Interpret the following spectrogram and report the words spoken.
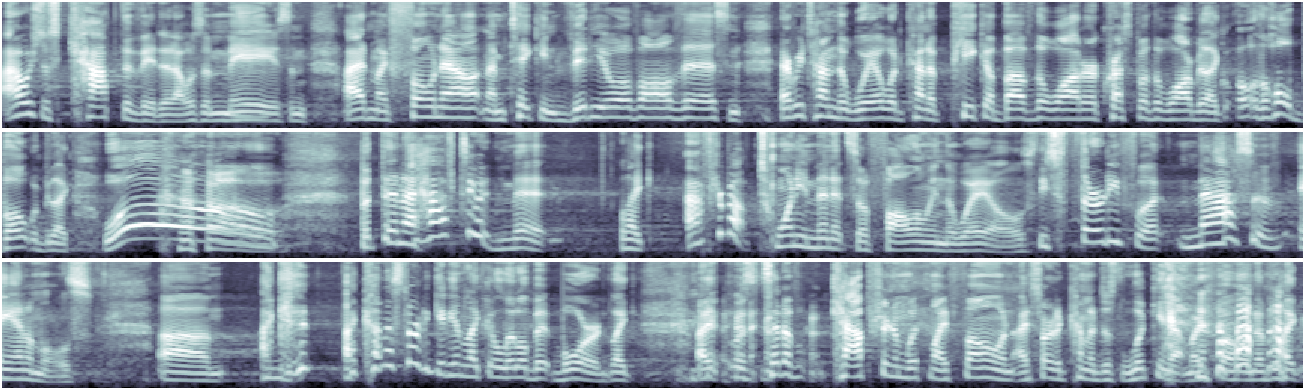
I was just captivated. I was amazed. And I had my phone out and I'm taking video of all this. And every time the whale would kind of peek above the water, crest above the water, be like, oh, the whole boat would be like, whoa. but then I have to admit, like after about 20 minutes of following the whales, these 30 foot massive animals, um, I, get, I kind of started getting like a little bit bored. Like I was, instead of capturing them with my phone, I started kind of just looking at my phone of like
